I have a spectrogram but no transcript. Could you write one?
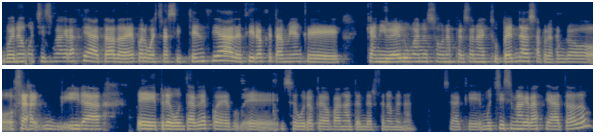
Bueno, muchísimas gracias a todos ¿eh? por vuestra asistencia. Deciros que también que, que a nivel humano son unas personas estupendas. O sea, por ejemplo, o sea, ir a eh, preguntarles, pues eh, seguro que os van a atender fenomenal. O sea que muchísimas gracias a todos.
